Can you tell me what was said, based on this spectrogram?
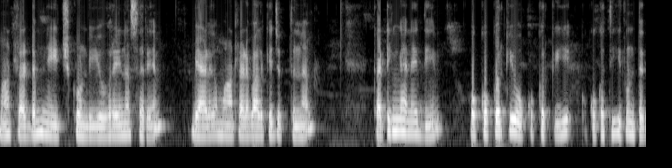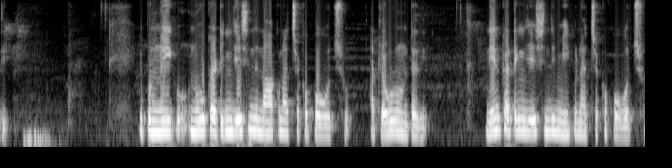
మాట్లాడడం నేర్చుకోండి. ఎవరైనా సరే బ్యాడ్గా మాట్లాడే వాళ్ళకే చెప్తున్నా కటింగ్ అనేది ఒక్కొక్కరికి ఒక్కొక్కరికి ఒక్కొక్క తీరు ఉంటుంది. ఇప్పుడు నీకు నువ్వు కటింగ్ చేసింది నాకు నచ్చకపోవచ్చు. అట్లా కూడా ఉంటుంది. నేను కటింగ్ చేసింది మీకు నచ్చకపోవచ్చు.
